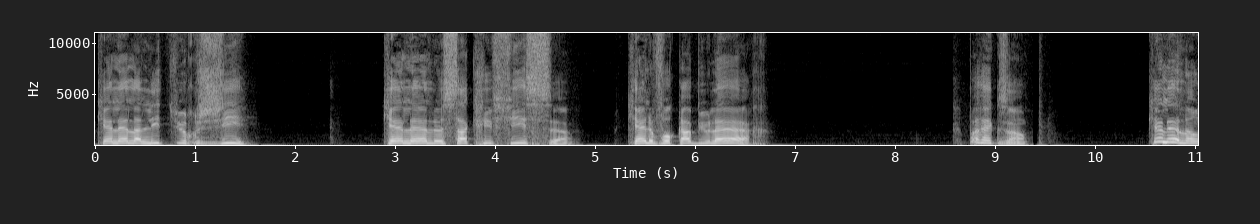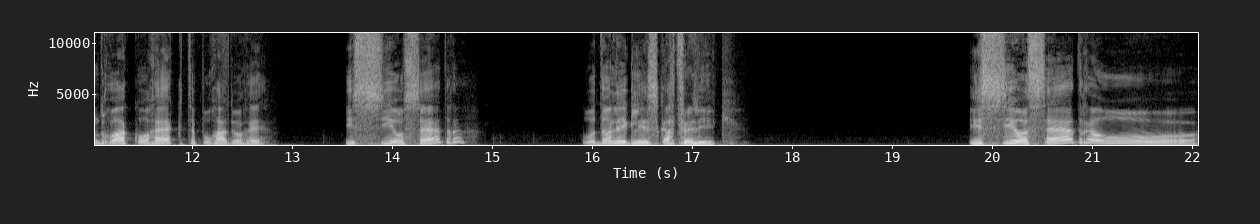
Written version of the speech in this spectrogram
quelle est la liturgie, quel est le sacrifice, quel vocabulaire. Par exemple, quel est l'endroit correct pour adorer? Ici au Cèdre ou dans l'Église catholique? Ici au Cèdre ou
